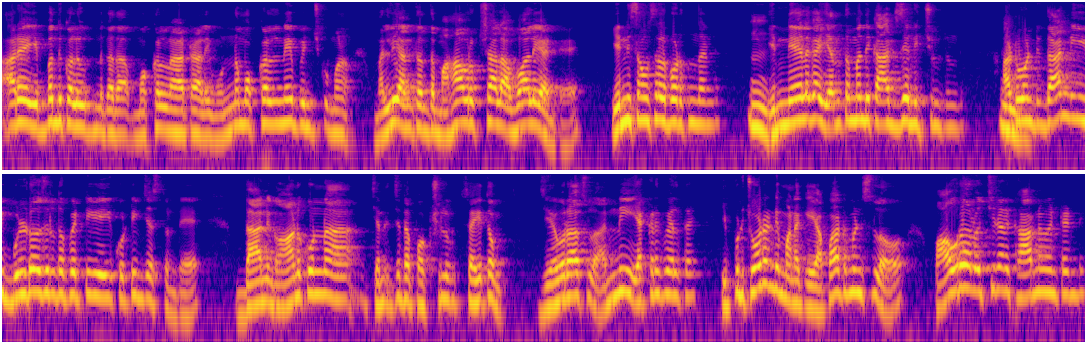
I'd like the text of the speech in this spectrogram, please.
అరే ఇబ్బంది కలుగుతుంది కదా మొక్కలు నాటాలి ఉన్న మొక్కలనే పెంచుకు మనం మళ్ళీ అంతంత మహావృక్షాలు అవ్వాలి అంటే ఎన్ని సంవత్సరాలు పడుతుందండి? Hmm. ఇన్నేళ్ళుగా ఎంతమందికి ఆక్సిజన్ ఇచ్చి ఉంటుంది? అటువంటి దాన్ని ఈ బుల్డోజర్లతో పెట్టి కొట్టించేస్తుంటే దానికి ఆనుకున్న చిన్న చిన్న పక్షులు సైతం జీవరాశులు అన్నీ ఎక్కడికి వెళ్తాయి? ఇప్పుడు చూడండి మనకి అపార్ట్మెంట్స్లో పావురాలు వచ్చిన కారణం ఏంటండి?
